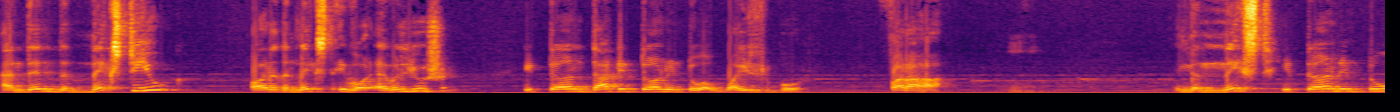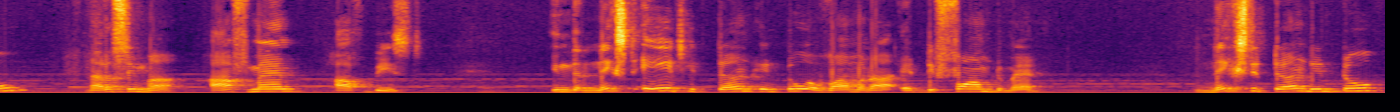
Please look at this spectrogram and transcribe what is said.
And then the next yug, or in the next evolution, it turned that it turned into a wild boar, Varaha. Hmm. In the next, it turned into Narasimha, half man, half beast. In the next age, it turned into a Vamana, a deformed man. Next, it turned into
